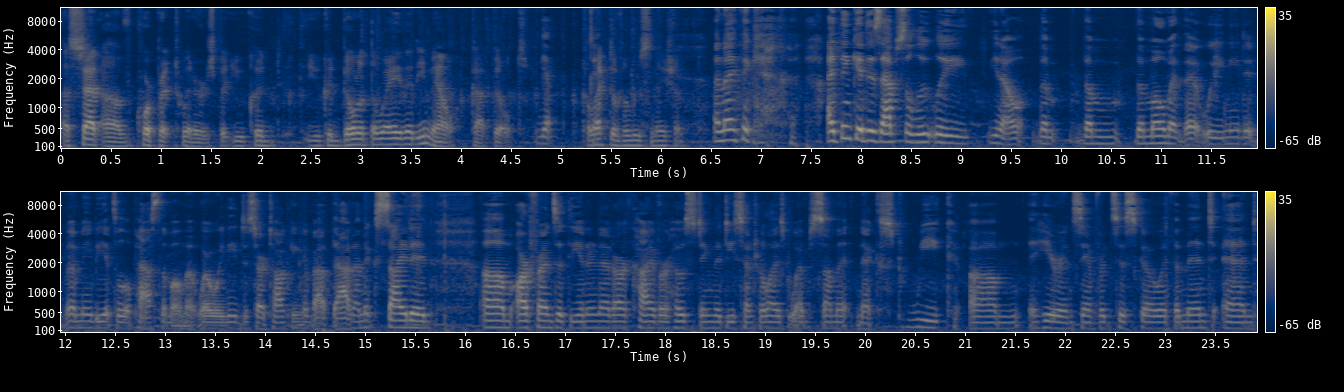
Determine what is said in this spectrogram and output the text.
a set of corporate Twitters, but you could you could build it the way that email got built. Yep. Collective hallucination. and I think I think it is absolutely you know the the the moment that we needed. uh, Maybe it's a little past the moment where we need to start talking about that. I'm excited. Um, our friends at the Internet Archive are hosting the Decentralized Web Summit next week um, here in San Francisco at the Mint, and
